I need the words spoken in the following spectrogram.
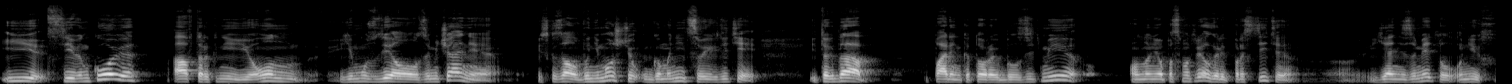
И Стивен Кови, автор книги, он ему сделал замечание и сказал, вы не можете угомонить своих детей. И тогда парень, который был с детьми, он на него посмотрел, говорит, простите, я не заметил, у них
